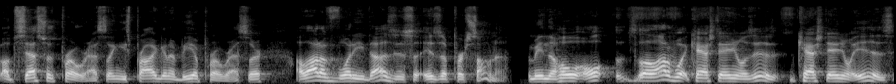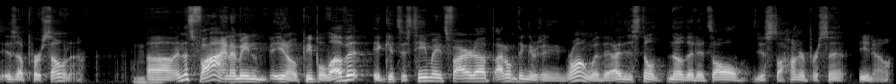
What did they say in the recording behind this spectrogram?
obsessed with pro wrestling. He's probably going to be a pro wrestler. A lot of what he does is is a persona. I mean, the whole a lot of what Kash Daniels is Kash Daniel is is a persona. Mm-hmm. Uh, and that's fine. I mean, you know, people love it. It gets his teammates fired up. I don't think there's anything wrong with it. I just don't know that it's all just 100%, you know.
